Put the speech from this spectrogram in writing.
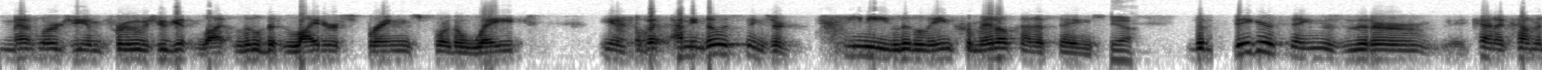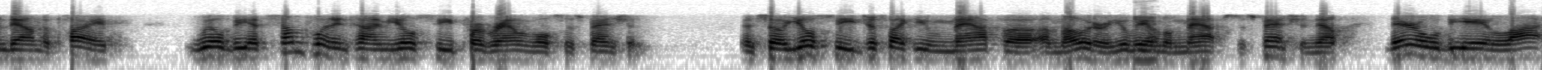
metallurgy improves you get a little bit lighter springs for the weight you know but i mean those things are teeny little incremental kind of things Yeah. the bigger things that are kind of coming down the pipe will be at some point in time you'll see programmable suspension. And so you'll see, just like you map a, a motor, you'll be Yeah. able to map suspension. Now, there will be a lot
